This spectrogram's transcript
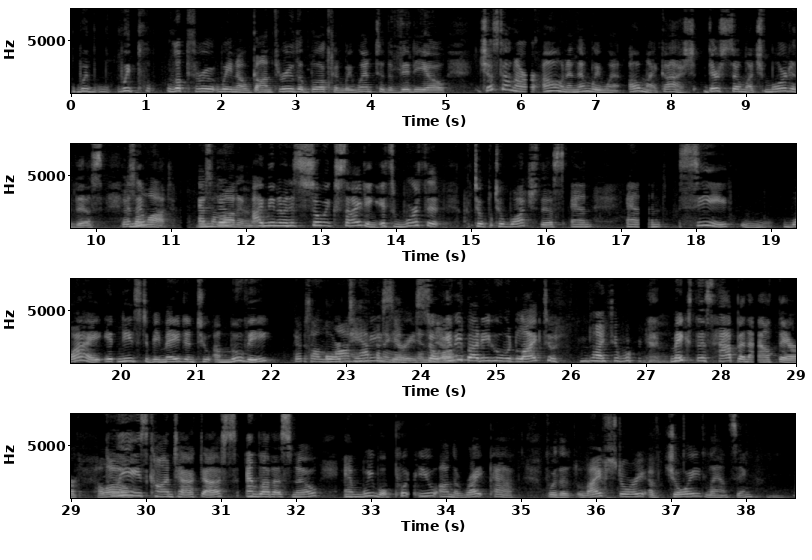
we we looked through, we you know gone through the book, and we went to the video, just on our own, and then we went, oh my gosh, there's so much more to this. There's and a lot. There's and a then, lot in there. I mean, I mean, it's so exciting. It's worth it to to watch this and and see why it needs to be made into a movie There's a or lot TV happening in- series. in so the book. anybody who would like to like to work, mm. makes this happen out there, Hello. please contact us and let us know, and we will put you on the right path for the life story of Joi Lansing,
